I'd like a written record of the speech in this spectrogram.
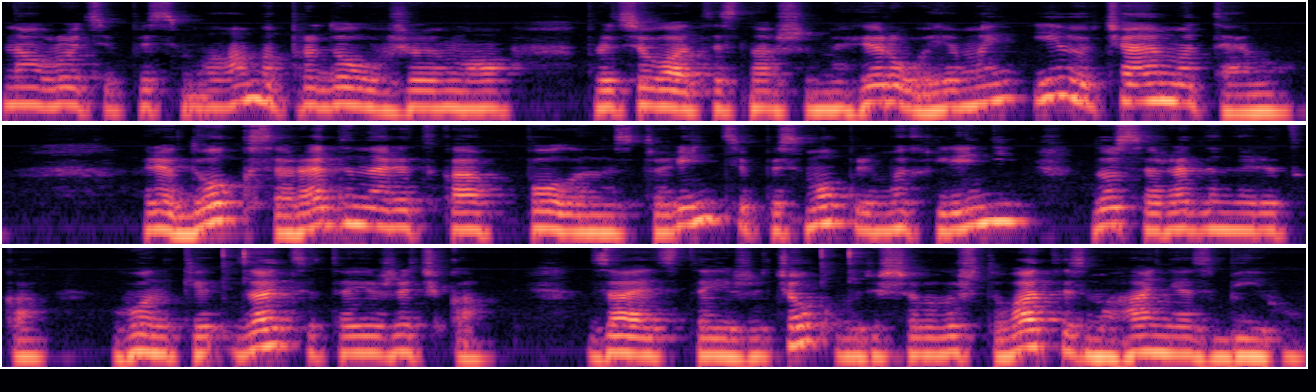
на уроці письма, ми продовжуємо працювати з нашими героями і вивчаємо тему. Рядок, середина рядка, поле на сторінці, письмо прямих ліній до середини рядка, гонки зайця та їжачка. Заєць та їжачок вирішили влаштувати змагання з бігу.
